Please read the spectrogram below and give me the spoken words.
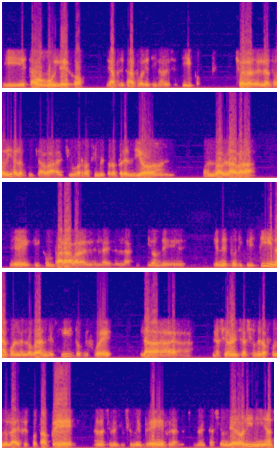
y estamos muy lejos de aplicar políticas de ese tipo. Yo el, otro día lo escuchaba al Chivo Rossi y me sorprendió cuando hablaba, eh, que comparaba la, gestión de, Néstor y Cristina con los grandes hitos que fue la nacionalización de los fondos de la FJP, la nacionalización de IPF, la nacionalización de aerolíneas,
